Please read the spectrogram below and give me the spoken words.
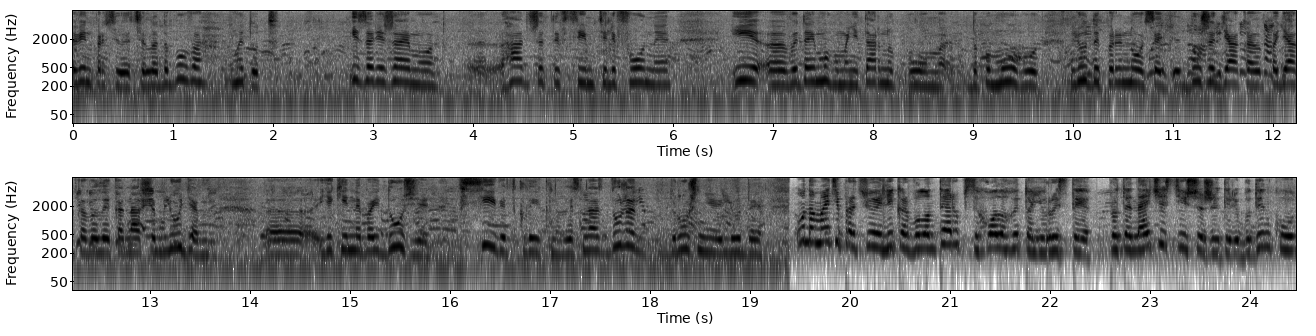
Він працює цілодобово. Ми тут і заряджаємо е, гаджети всім, телефони, і е, видаємо гуманітарну допомогу. Люди переносять. Дуже дяка, подяка велика нашим людям, е, які небайдужі. Всі відкликнулись. У нас дуже дружні люди. У наметі працює лікар-волонтер, психологи та юристи. Проте найчастіше жителі будинку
